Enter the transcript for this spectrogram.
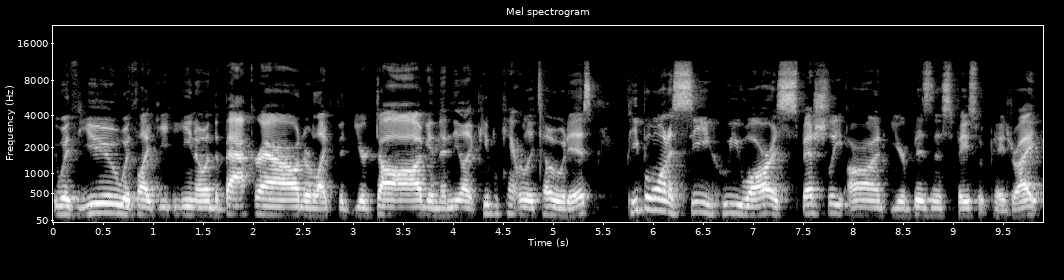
with you with like you know in the background or like the, your dog and then you like people can't really tell who it is. People want to see who you are especially on your business Facebook page right?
